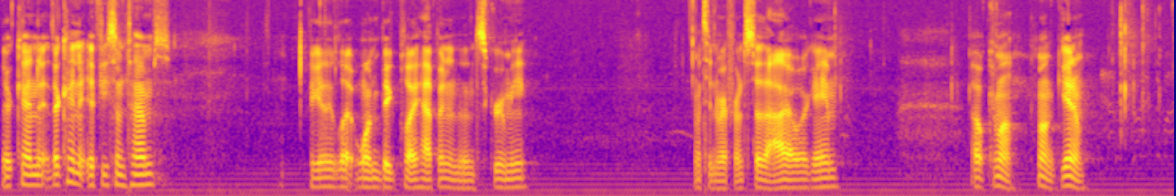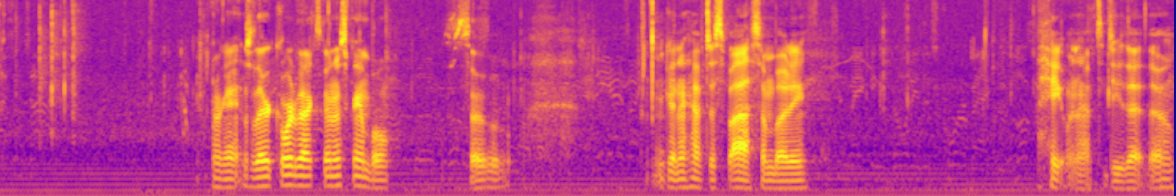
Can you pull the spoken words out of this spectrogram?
they're kind of they're kind of iffy sometimes. They let one big play happen and then screw me. That's in reference to the Iowa game. Oh, come on. Come on, get him. Okay, so their quarterback's going to scramble. So I'm going to have to spy somebody. Hate when I have to do that, though.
